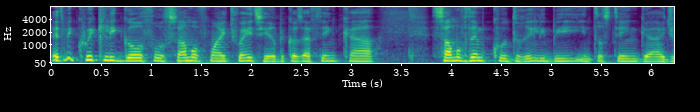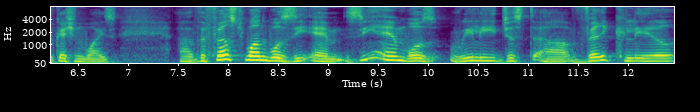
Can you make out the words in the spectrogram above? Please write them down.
Let me quickly go through some of my trades here because I think uh, some of them could really be interesting uh, education-wise. Uh, the first one was ZM. ZM was really just a very clear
